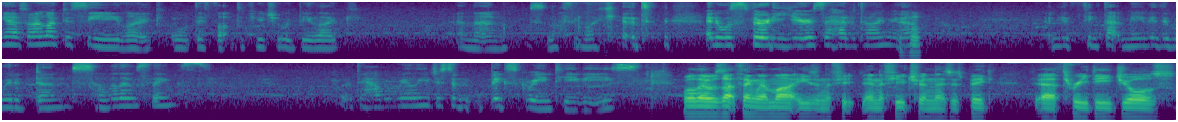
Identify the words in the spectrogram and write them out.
Yeah, so I like to see like what they thought the future would be like, and then it's nothing like it, and it was thirty years ahead of time, you know. Mhm. And you'd think that maybe they would have done some of those things, but they haven't really. Just a big screen TVs. well, there was that thing where Marty's in the in the future, and there's this big uh, 3D Jaws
